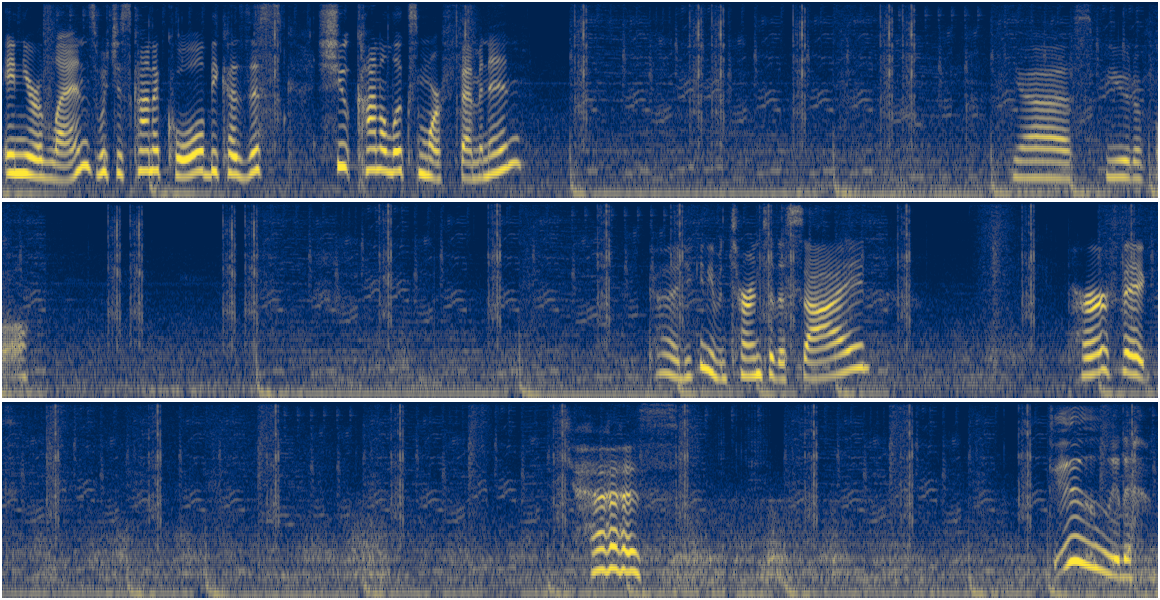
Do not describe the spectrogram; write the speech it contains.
in your lens, which is kind of cool because this shoot kind of looks more feminine Yes, beautiful. Good, you can even turn to the side. Perfect. Yes. Dude.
